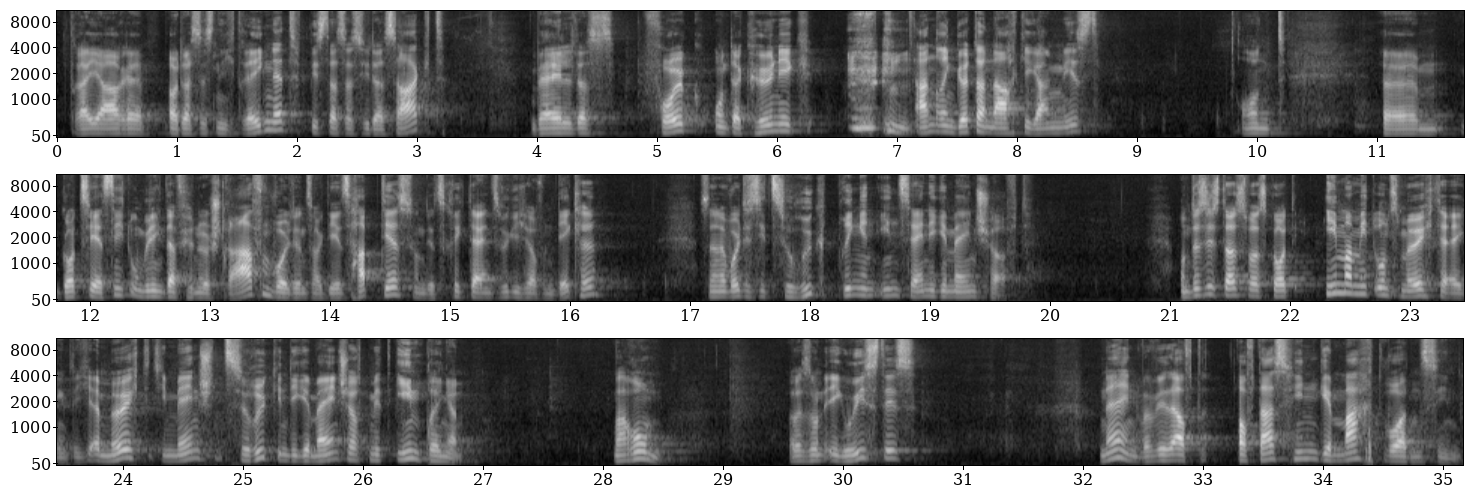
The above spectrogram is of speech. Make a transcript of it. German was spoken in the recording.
drei Jahre, oder dass es nicht regnet, bis dass er es wieder sagt, weil das Volk und der König anderen Göttern nachgegangen ist und ähm, Gott sie jetzt nicht unbedingt dafür nur strafen wollte und sagt, jetzt habt ihr es und jetzt kriegt er eins wirklich auf den Deckel, sondern er wollte sie zurückbringen in seine Gemeinschaft. Und das ist das, was Gott immer mit uns möchte eigentlich. Er möchte die Menschen zurück in die Gemeinschaft mit ihm bringen. Warum? Weil er so ein Egoist ist? Nein, weil wir auf, auf das hin gemacht worden sind.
